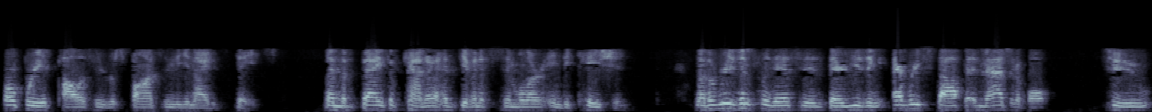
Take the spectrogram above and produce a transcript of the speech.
appropriate policy response in the United States. And the Bank of Canada has given a similar indication. Now, the reason for this is they're using every stop imaginable to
